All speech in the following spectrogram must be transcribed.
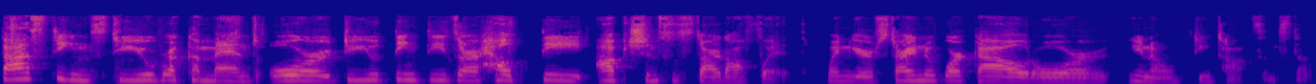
fastings do you recommend, or do you think these are healthy options to start off with when you're starting to work out or you know detox and stuff?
